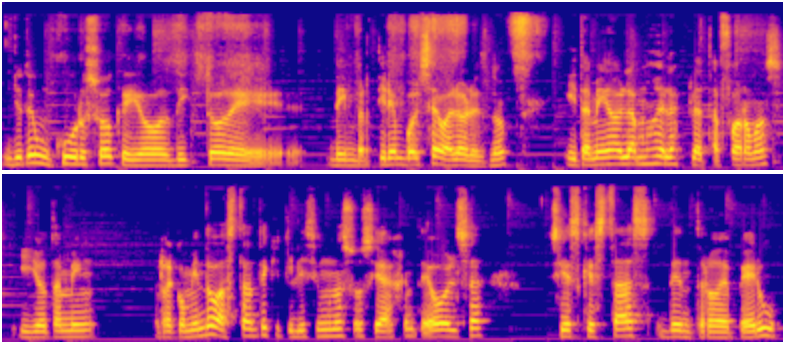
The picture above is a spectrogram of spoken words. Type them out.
yo tengo un curso que yo dicto de, de invertir en bolsa de valores, ¿no? Y también hablamos de las plataformas y yo también recomiendo bastante que utilicen una sociedad gente bolsa si es que estás dentro de Perú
